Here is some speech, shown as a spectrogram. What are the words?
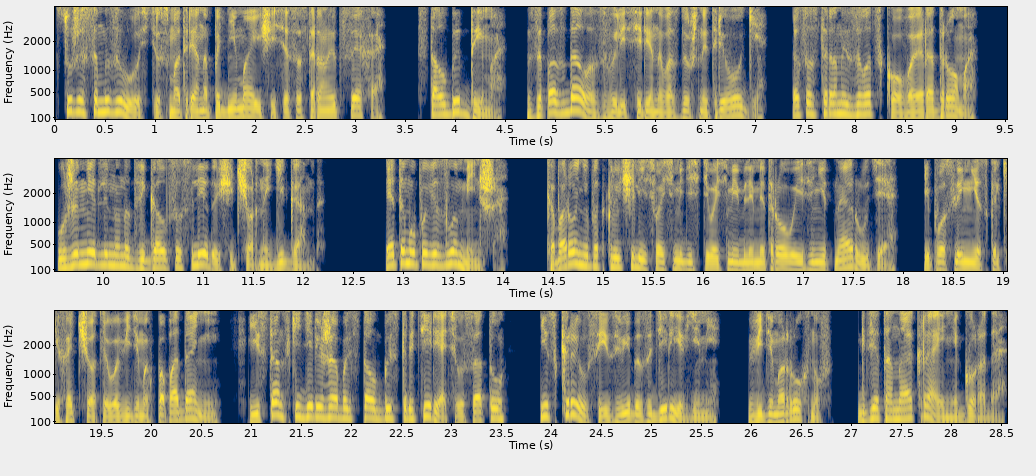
с ужасом и злостью смотря на поднимающиеся со стороны цеха столбы дыма. Запоздало взвыли сирены воздушной тревоги, а со стороны заводского аэродрома уже медленно надвигался следующий черный гигант. Этому повезло меньше. К обороне подключились 88 миллиметровые зенитные орудия, и после нескольких отчетливо видимых попаданий истанский дирижабль стал быстро терять высоту и скрылся из вида за деревьями, видимо, рухнув где-то на окраине города.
